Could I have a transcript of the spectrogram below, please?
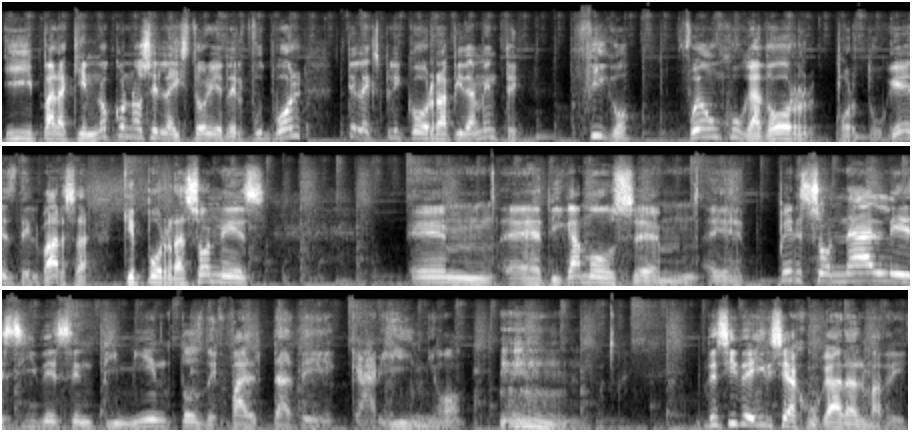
y para quien no conoce la historia del fútbol, te la explico rápidamente. Figo fue un jugador portugués del Barça que por razones, em, eh, digamos, em, eh, personales y de sentimientos de falta de cariño, decide irse a jugar al Madrid,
